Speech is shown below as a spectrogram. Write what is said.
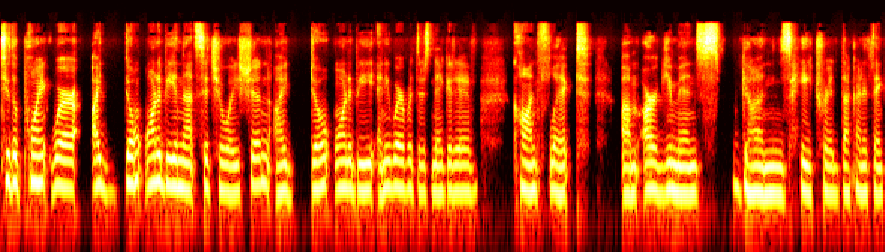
to the point where I don't want to be in that situation. I don't want to be anywhere where there's negative conflict, um, arguments, guns, hatred, that kind of thing.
